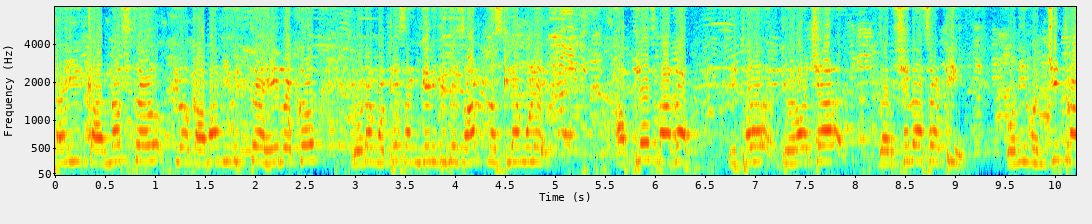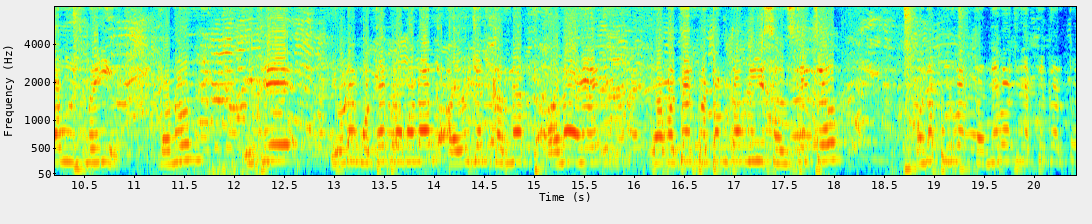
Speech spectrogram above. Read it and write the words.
काही कारणास्तव किंवा कामानिमित्त हे लोक एवढ्या मोठ्या संख्येने तिथे जात नसल्यामुळे आपल्याच भागात इथं देवाच्या दर्शनासाठी कोणी वंचित राहू नाही. म्हणून इथे एवढ्या मोठ्या प्रमाणात आयोजन करण्यात आलं आहे. त्याबद्दल प्रथमतः मी संस्थेचं मनपूर्वक धन्यवाद व्यक्त करतो.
